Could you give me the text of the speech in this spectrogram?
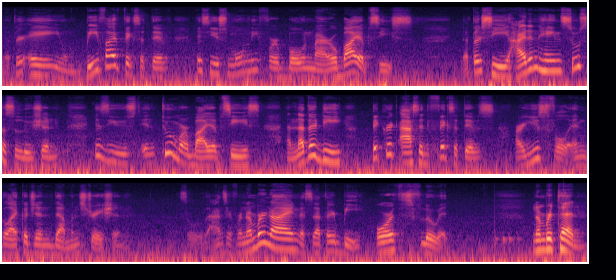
Letter A, yung B5 fixative is used mainly for bone marrow biopsies. Letter C, Heidenhain Susa solution is used in tumor biopsies. And letter D, picric acid fixatives are useful in glycogen demonstration. So the answer for number 9 is letter B, Orth's fluid. Number 10.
